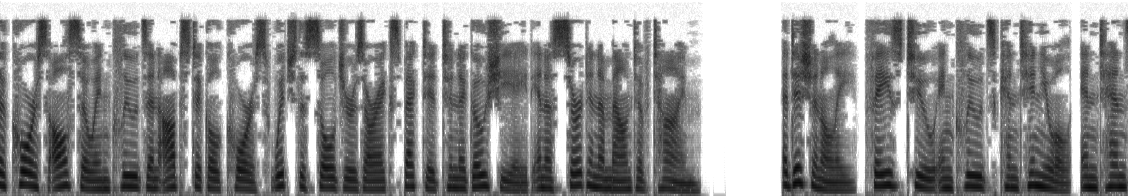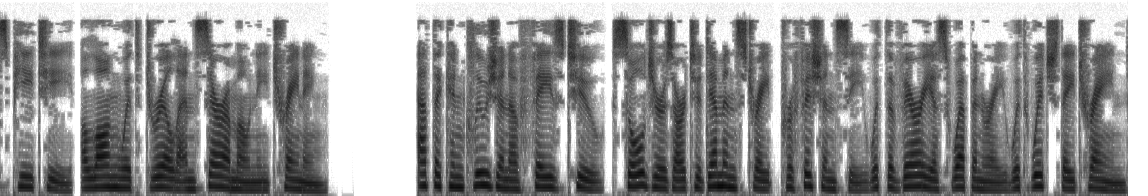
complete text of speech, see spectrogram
The course also includes an obstacle course which the soldiers are expected to negotiate in a certain amount of time. Additionally, Phase 2 includes continual, intense PT, along with drill and ceremony training. At the conclusion of Phase 2, soldiers are to demonstrate proficiency with the various weaponry with which they trained.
